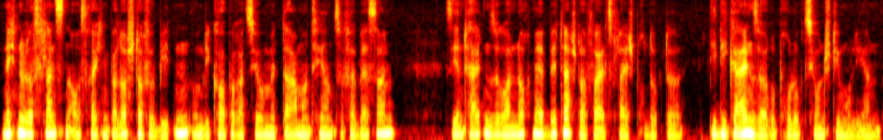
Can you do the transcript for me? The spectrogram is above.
Nicht nur, dass Pflanzen ausreichend Ballaststoffe bieten, um die Kooperation mit Darm und Hirn zu verbessern, sie enthalten sogar noch mehr Bitterstoffe als Fleischprodukte, die die Gallensäureproduktion stimulieren.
